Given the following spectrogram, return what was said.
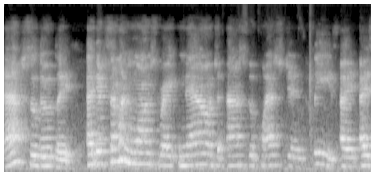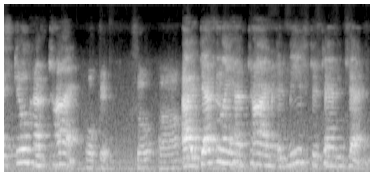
Absolutely. And if someone wants right now to ask a question, please, I, I still have time. Okay. So, uh, I definitely have time at least to ten ten,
